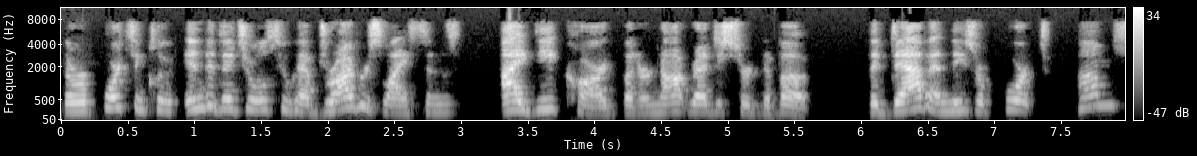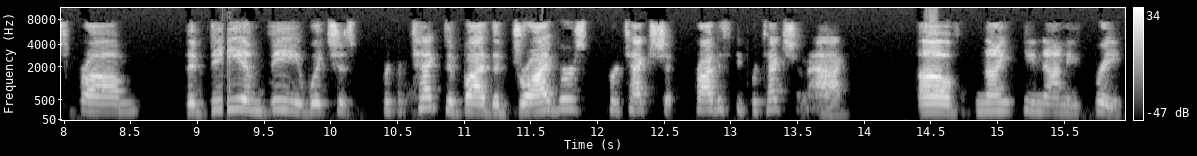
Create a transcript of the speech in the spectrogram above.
The reports include individuals who have driver's license, ID card, but are not registered to vote. The data in these reports comes from the DMV, which is protected by the Drivers Protection Privacy Protection Act of 1993.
